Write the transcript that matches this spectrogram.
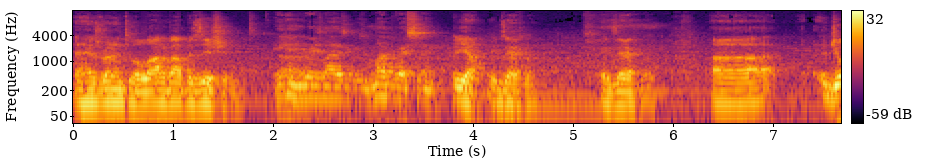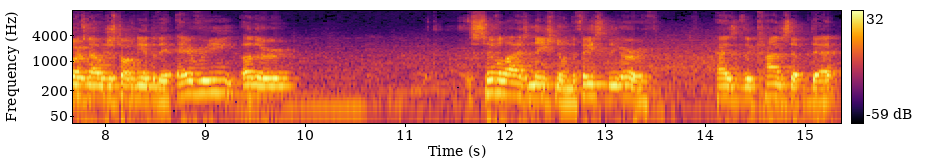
and has run into a lot of opposition. He didn't realize it was mud wrestling. Yeah, exactly. Exactly. Uh, George and I were just talking the other day. Every other civilized nation on the face of the earth has the concept that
